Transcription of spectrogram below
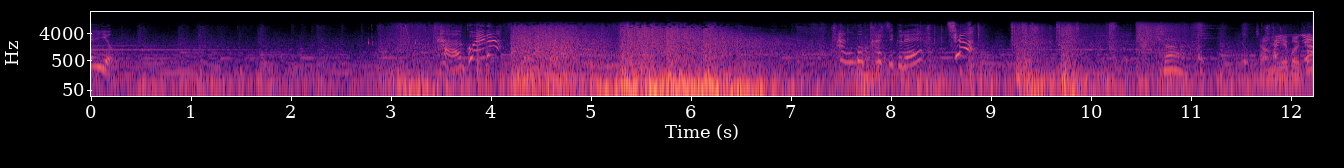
완료 각오해라! 항복하지 그래? 차! 자, 정리해볼까?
